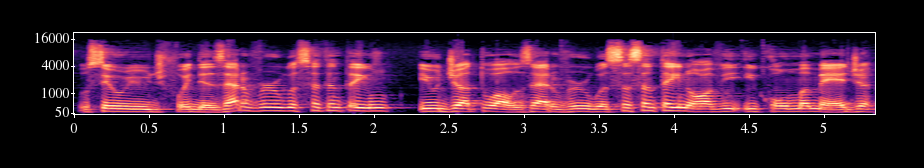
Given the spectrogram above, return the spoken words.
o seu yield foi de 0,71 e o de atual 0,69 e com uma média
